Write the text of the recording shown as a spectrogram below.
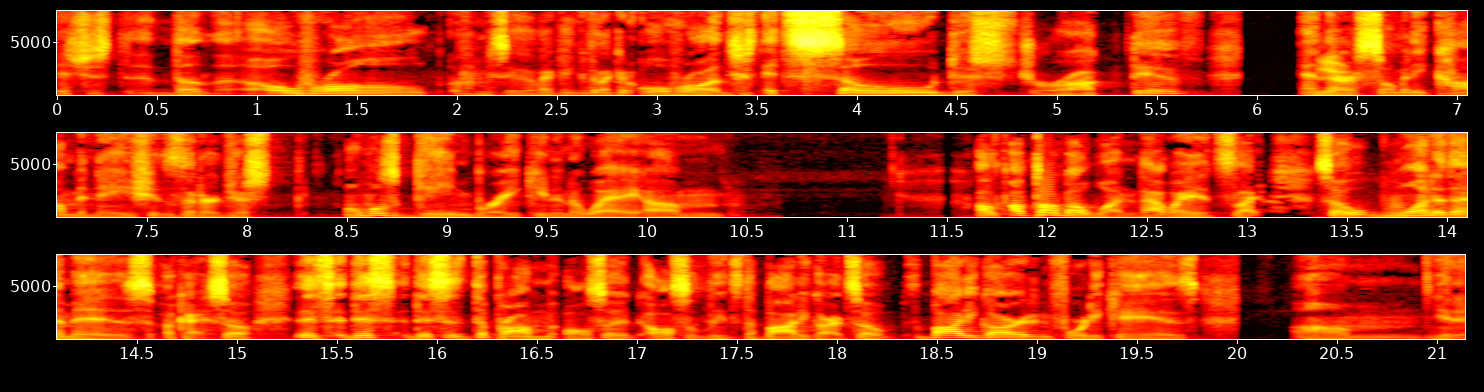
it's just the, the overall let me see if I can give it like an overall it's just it's so destructive and there are so many combinations that are just almost game breaking in a way. Um I'll, I'll talk about one. That way, it's like so. One of them is okay. So this this this is the problem. Also, it also leads to bodyguard. So bodyguard in 40k is, um, you know,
